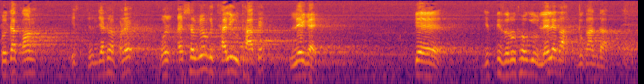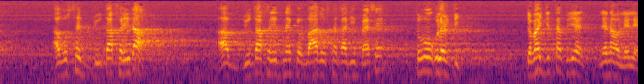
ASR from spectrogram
सोचा कौन इस झंझट में पड़े वो अशरफियों की थैली उठा के ले गए। कि जितनी ज़रूरत होगी वो ले लेगा दुकानदार। अब उससे जूता खरीदा, अब जूता खरीदने के बाद उसने कहा, जी, पैसे। तो वो उलटी कि भाई जितना तुझे लेना हो ले ले।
